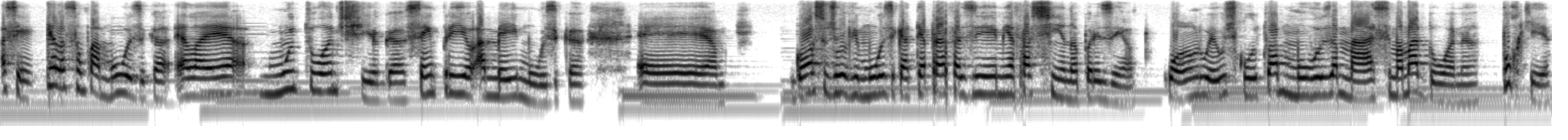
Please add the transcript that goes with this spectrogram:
Assim, em relação com a música, ela é muito antiga. Sempre amei música. É, gosto de ouvir música até para fazer minha faxina, por exemplo. Quando eu escuto a musa máxima Madonna. Por quê?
